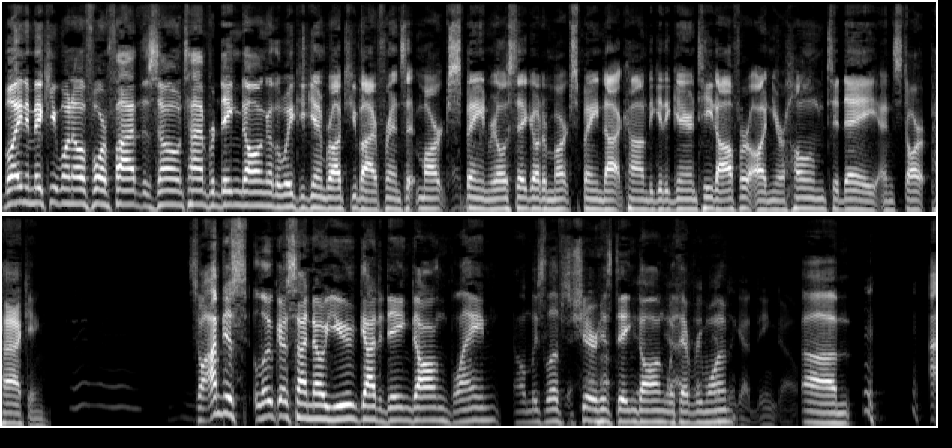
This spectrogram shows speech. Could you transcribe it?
Blaine and Mickey 1045 The Zone. Time for Ding Dong of the Week again, brought to you by our friends at Mark Spain Real Estate. Go to markspain.com to get a guaranteed offer on your home today and start packing. So I'm just, Lucas, I know you've got a ding dong. Blaine always loves to share his ding dong Yeah, with everyone. definitely got ding dong. Um, I,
